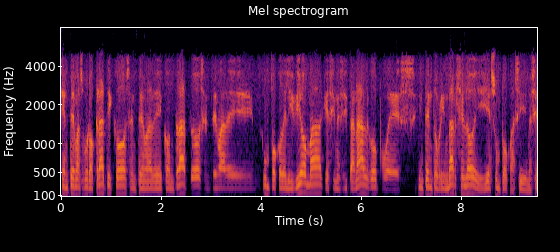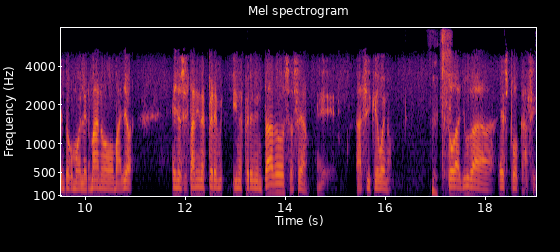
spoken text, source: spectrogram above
en temas burocráticos, en tema de contratos, en tema de un poco del idioma, que si necesitan algo, pues intento brindárselo y es un poco así, me siento como el hermano mayor. Ellos están inexper inexperimentados, o sea, eh, así que bueno, toda ayuda es poca, sí.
